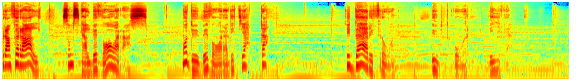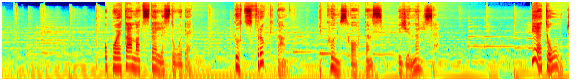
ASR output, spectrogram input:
Framför allt som skall bevaras må du bevara ditt hjärta. Ty därifrån utgår livet. Och på ett annat ställe står det Guds fruktan är kunskapens begynnelse. Det är ett ord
